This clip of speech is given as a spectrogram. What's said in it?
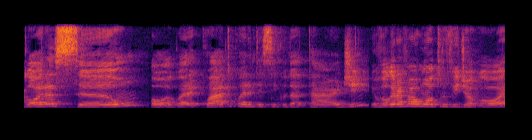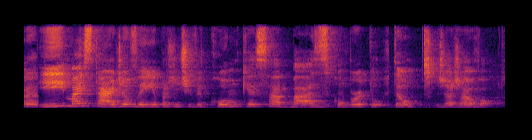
Agora são, ó, agora é 4h45 da tarde. Eu vou gravar um outro vídeo agora e mais tarde eu venho pra gente ver como que essa base se comportou. Então, já já eu volto.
